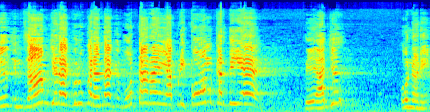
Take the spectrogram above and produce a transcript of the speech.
ਇਲ- ਇਲਜ਼ਾਮ ਜਿਹੜਾ ਗੁਰੂ ਘਰਾਂ ਦਾ, ਵੋਟਾਂ ਰਾਹੀਂ ਆਪਣੀ ਕੌਮ ਕਰਦੀ ਹੈ। ਤੇ ਅੱਜ ਉਹਨਾਂ ਨੇ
